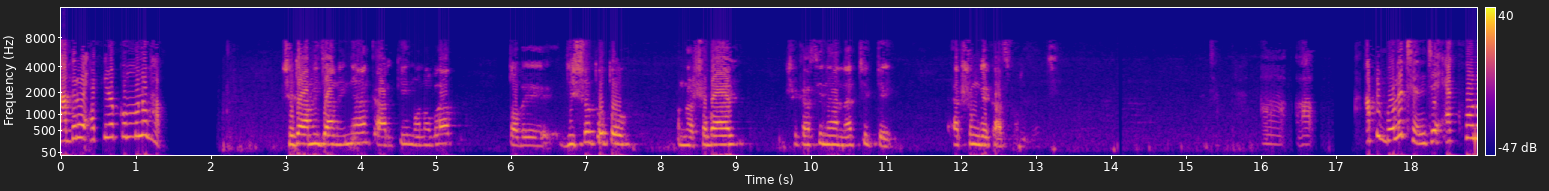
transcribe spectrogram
তাদেরও একই রকম মনোভাব? সেটা আমি জানি না কার কি মনোভাব তবে দৃশ্যত তো আমরা সবাই শেখ হাসিনার নেতৃত্বে একসঙ্গে কাজ করে যাচ্ছি। আহ, আপনি বলেছেন যে এখন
